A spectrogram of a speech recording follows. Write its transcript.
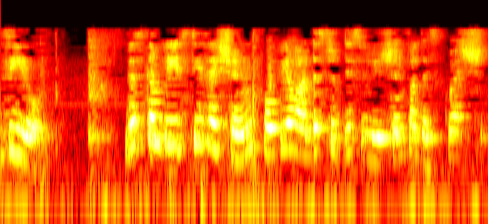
0. This completes the session. Hope you have understood the solution for this question.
